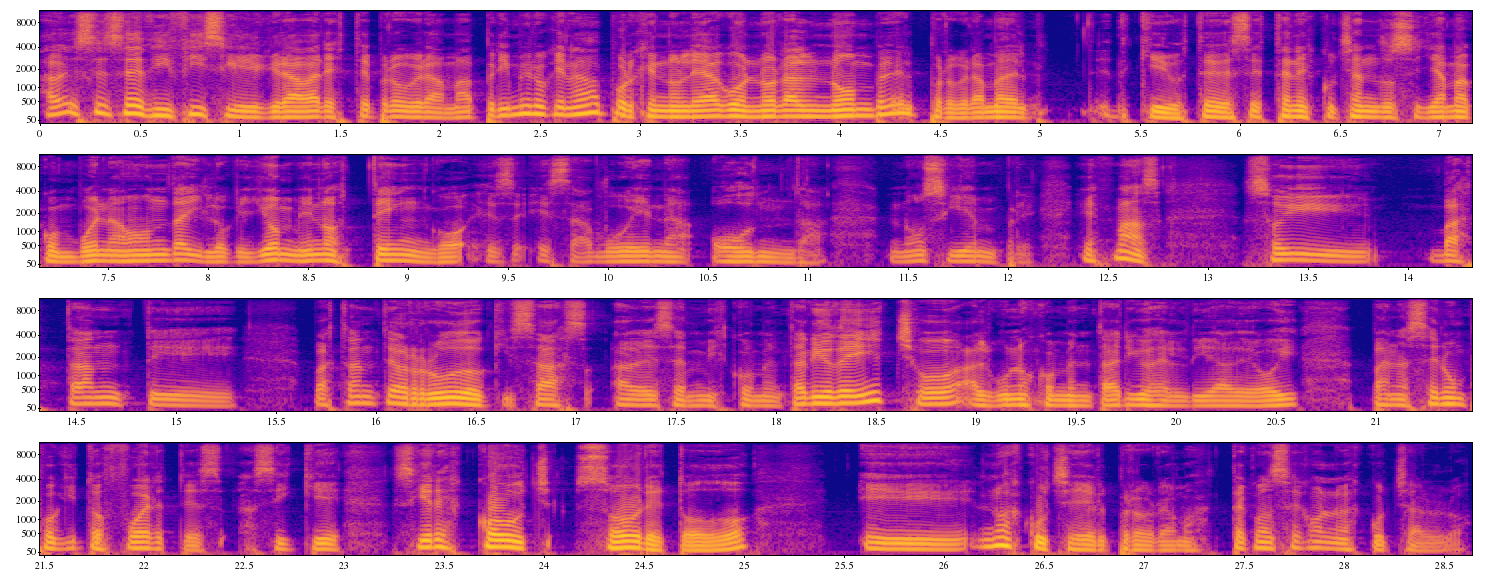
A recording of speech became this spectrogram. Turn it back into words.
A veces es difícil grabar este programa, primero que nada porque no le hago honor al nombre, el programa del, que ustedes están escuchando se llama Con Buena Onda y lo que yo menos tengo es esa buena onda, no siempre. Es más, soy bastante, bastante rudo quizás a veces mis comentarios. De hecho, algunos comentarios del día de hoy van a ser un poquito fuertes, así que si eres coach sobre todo, eh, no escuches el programa, te aconsejo no escucharlo.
